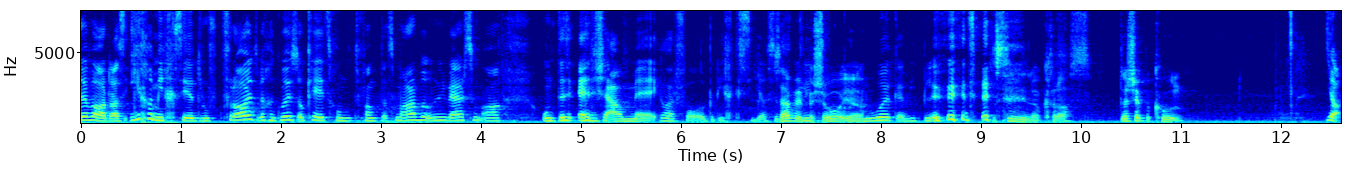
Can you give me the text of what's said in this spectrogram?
erwartet. Also ich habe mich sehr darauf gefreut, weil ich habe gewusst, okay, jetzt kommt, fängt das Marvel-Universum an. Und das, er war auch mega erfolgreich. Gewesen. Also Das eben Leute schon, ja. Schauen, wie blöd. Das finde ich noch krass. Das ist eben cool. ja,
